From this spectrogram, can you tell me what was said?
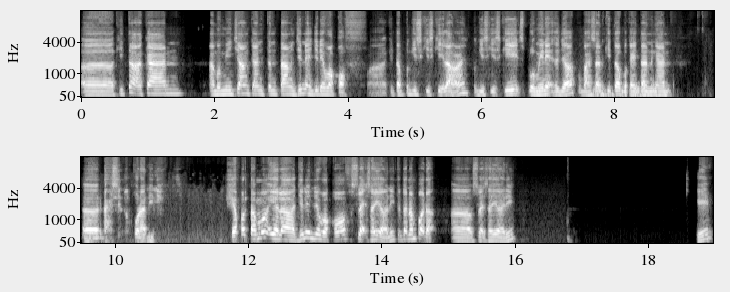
uh, kita akan uh, membincangkan tentang jenis-jenis wakaf. Uh, kita pergi sikit-sikit lah, eh. pergi sikit-sikit, 10 minit saja perbahasan kita berkaitan dengan uh, tahsin Al-Quran ini. Yang pertama ialah jenis-jenis wakaf, slide saya ni, tuan nampak tak uh, slide saya ni? Okay.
